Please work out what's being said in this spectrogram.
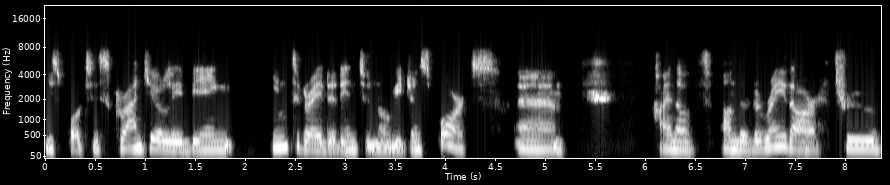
esports is gradually being integrated into Norwegian sports, um, kind of under the radar through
